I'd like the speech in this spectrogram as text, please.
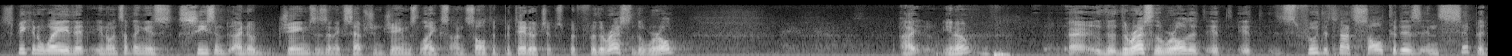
Speak in a way that, you know, when something is seasoned, I know James is an exception. James likes unsalted potato chips. But for the rest of the world, I, you know, uh, the, the rest of the world, it, it, it's food that's not salted is insipid.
